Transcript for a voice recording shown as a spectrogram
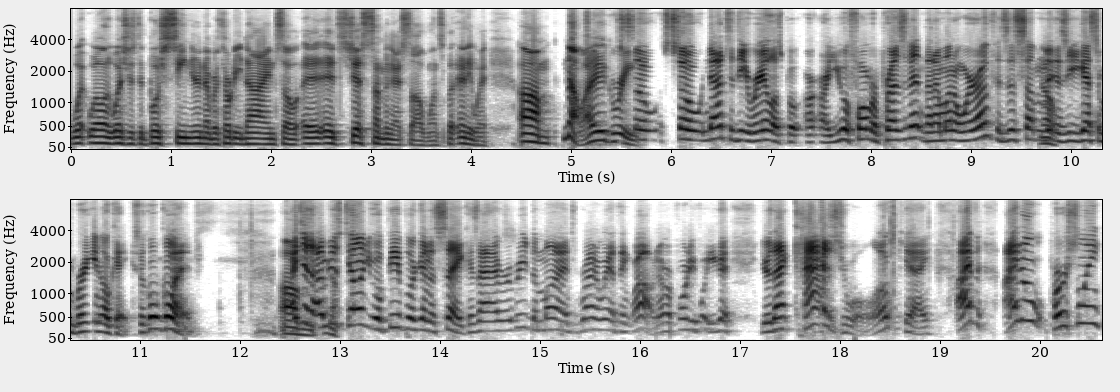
Well, which is the Bush senior number thirty-nine. So it's just something I saw once. But anyway, um, no, I agree. So, so not to derail us, but are, are you a former president that I'm unaware of? Is this something? No. Is you got some breaking? Okay, so go go ahead. Um, I just, I'm just telling you what people are going to say because I read the minds right away. I think, wow, number 44, you get, you're that casual. Okay, I've, I don't personally,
